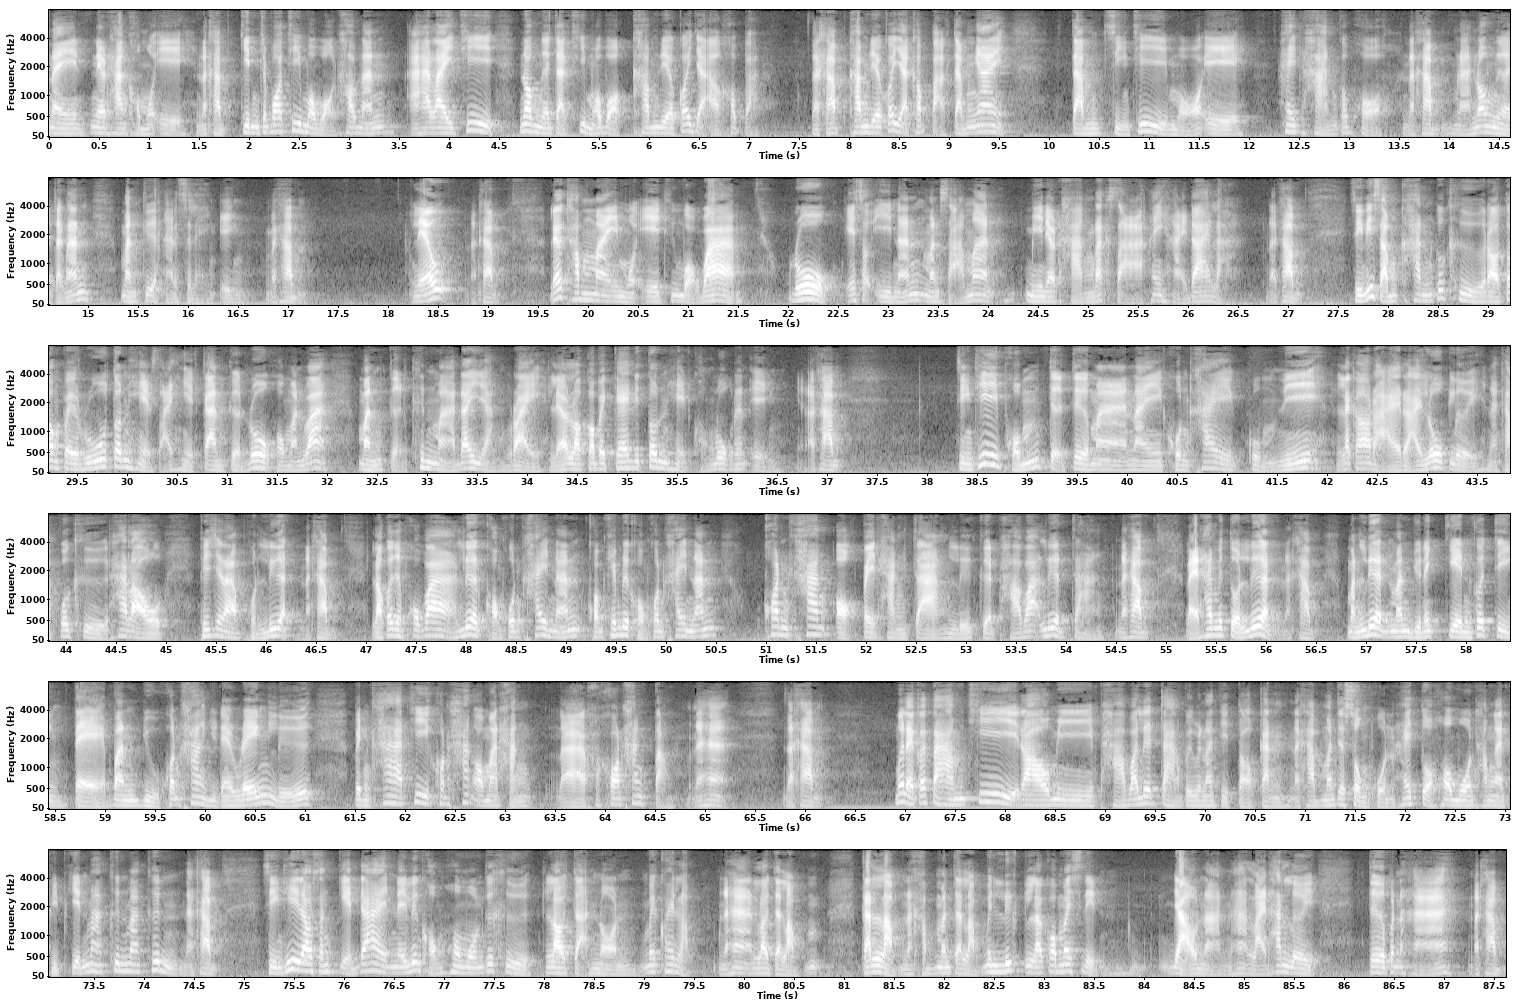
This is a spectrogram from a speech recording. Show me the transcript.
ในแนวทางของหมอเอนะครับกินเฉพาะที่หมอบอกเท่านั้น อะไรที่นอกเหนือจากที่หมอบอกคำเดียวก็อย่าเอาเข้าปากนะครับคำเดียวก็อย่าเข้าปากจำง่ายจำสิ่งที่หมอเอให้ทานก็พอนะครับนะนอกเหนือจากนั้นมันคืออาหารแสลงเองนะครับ แล้วนะครับแล้วทำไมหมอเอถึงบอกว่า โรค SLE นั้นมันสามารถมีแนวทางรักษาให้หายได้ล่ะนะครับ สิ่งที่สำคัญก็คือเราต้องไปรู้ต้นเหตุสาเหตุการเกิดโรคของมันว่า มันเกิดขึ้นมาได้อย่างไร แล้วเราก็ไปแก้ที่ต้นเหตุของโรคนั่นเองนะครับ สิ่งที่ผมเจอเจอมาในคนไข้กลุ่มนี้ และก็หลายหลายโรคเลยนะครับ ก็คือถ้าเราพิจารณาผลเลือดนะครับ เราก็จะพบว่าเลือดของคนไข้นั้น ความเข้มเลือดของคนไข้นั้น ค่อนข้างออกไปทางจาง หรือเกิดภาวะเลือดจางนะครับ หลายท่านไม่ตรวจเลือดนะครับ มันเลือดมันอยู่ในเกณฑ์ก็จริง แต่มันอยู่ค่อนข้างอยู่ในเร้งหรือเป็นค่าที่ค่อนข้างออกมาทางค่อนข้างต่ำนะฮะนะครับ เมื่อไหร่ก็ตามที่เรามีภาวะเลือดจางเป็นเวลาติดต่อกันนะครับ มันจะส่งผลให้ตัวฮอร์โมนทำงานผิดเพี้ยนมากขึ้นมากขึ้นนะครับ สิ่งที่เราสังเกตได้ในเรื่องของฮอร์โมนก็คือ เราจะนอนไม่ค่อยหลับ นะฮะเราจะหลับการหลับนะครับมันจะหลับไม่ลึกแล้วก็ไม่สนิทยาวนานนะฮะหลายท่านเลยเจอปัญหานะครับ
